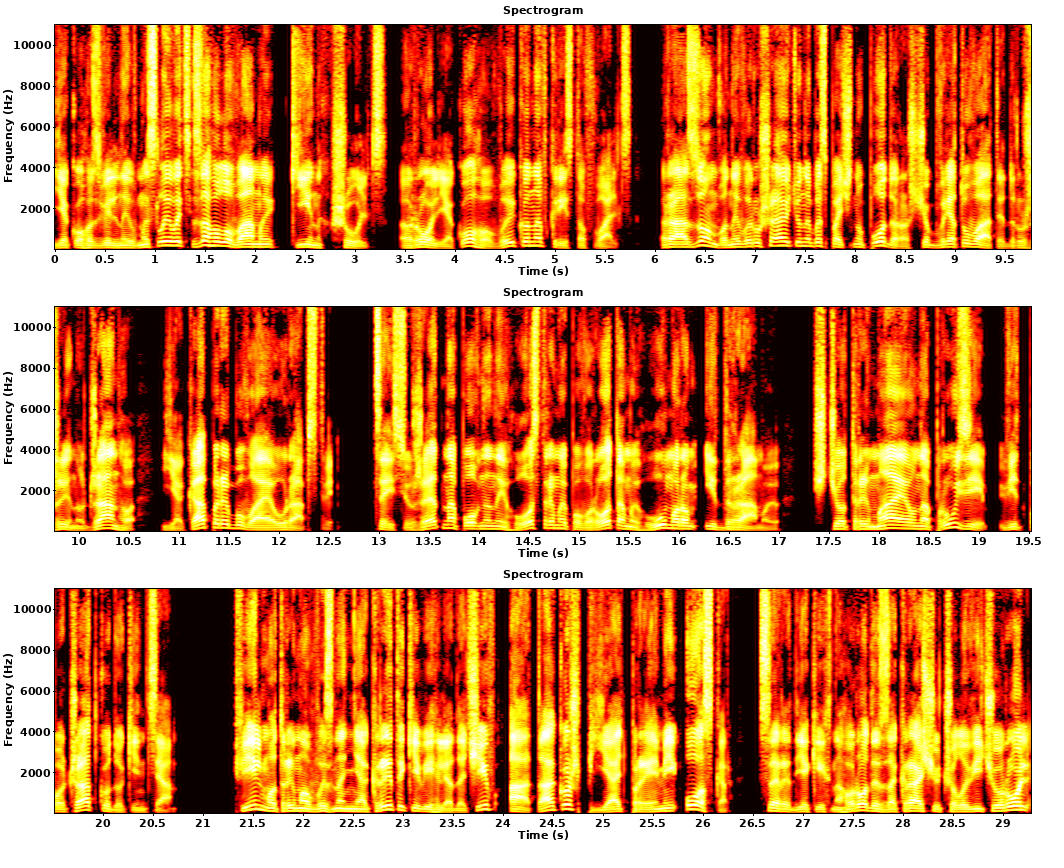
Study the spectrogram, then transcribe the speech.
якого звільнив мисливець за головами Кінг Шульц, роль якого виконав Крістоф Вальц. Разом вони вирушають у небезпечну подорож, щоб врятувати дружину Джанго, яка перебуває у рабстві. Цей сюжет наповнений гострими поворотами, гумором і драмою, що тримає у напрузі від початку до кінця. Фільм отримав визнання критиків і глядачів, а також п'ять премій Оскар, серед яких нагороди за кращу чоловічу роль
